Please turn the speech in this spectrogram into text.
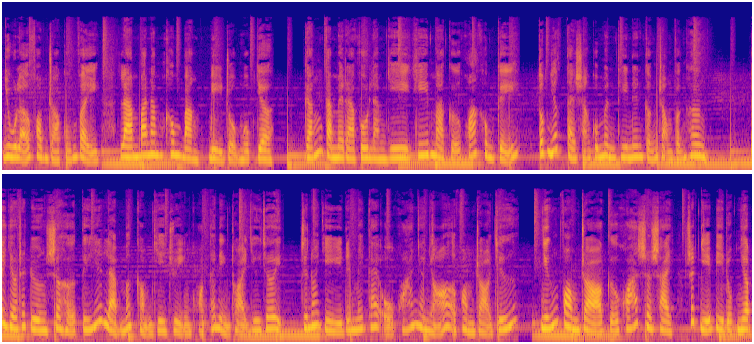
dù là ở phòng trọ cũng vậy, làm 3 năm không bằng bị trộm 1 giờ. Gắn camera vô làm gì khi mà cửa khóa không kỹ, tốt nhất tài sản của mình thì nên cẩn trọng vẫn hơn. Bây giờ ra đường sơ hở tí là mất cọng di chuyển hoặc cái điện thoại dư chơi, chứ nói gì đến mấy cái ổ khóa nhỏ nhỏ ở phòng trọ chứ. Những phòng trọ cửa khóa sơ sài rất dễ bị đột nhập,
